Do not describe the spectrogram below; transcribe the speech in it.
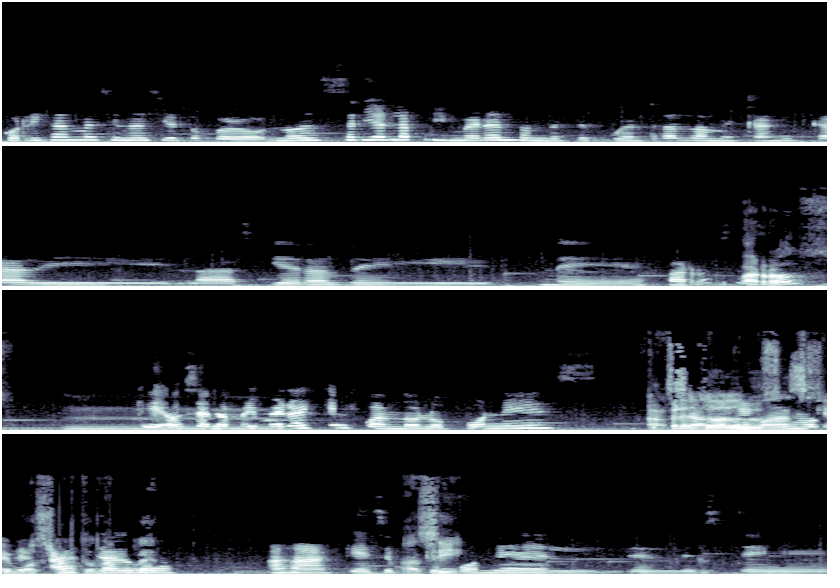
corríjanme si no es cierto, pero no sería la primera en donde te encuentras la mecánica de las piedras de, de farros. ¿Farros? o sea, la mm. primera que cuando lo pones... Hace algo más que mostrarte una algo, Ajá, que se ah, pone el, este,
